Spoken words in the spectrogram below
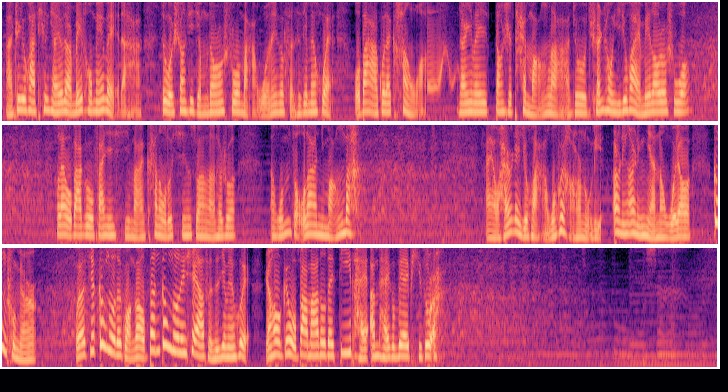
啊，这句话听起来有点没头没尾的哈。就我上期节目当中说嘛，我那个粉丝见面会，我爸过来看我，那是因为当时太忙了，就全程一句话也没捞着说。后来我爸给我发信息嘛，看得我都心酸了。他说：“啊，我们走了，你忙吧。”哎呀，我还是那句话啊，我会好好努力。二零二零年呢，我要更出名，我要接更多的广告，办更多的线下粉丝见面会，然后给我爸妈都在第一排安排个 VIP 座。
